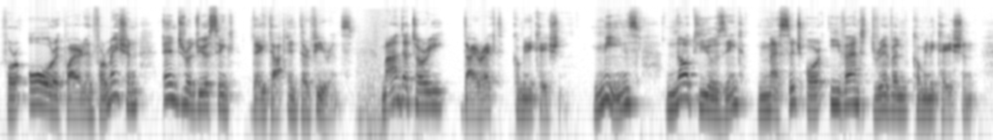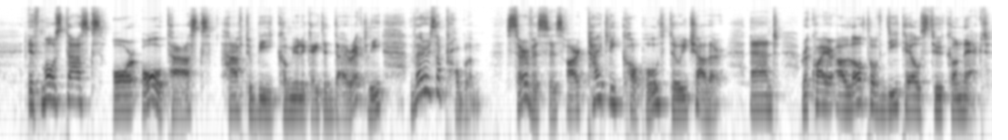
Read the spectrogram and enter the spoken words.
for all required information, introducing data interference. Mandatory direct communication means not using message or event driven communication. If most tasks or all tasks have to be communicated directly, there is a problem services are tightly coupled to each other and require a lot of details to connect.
